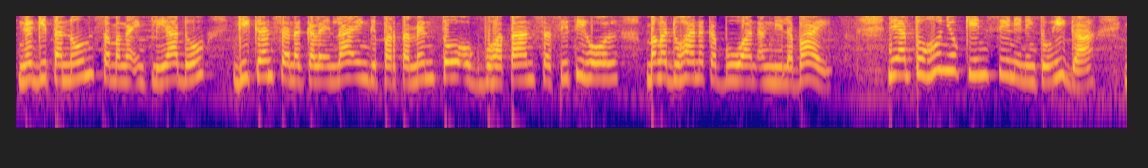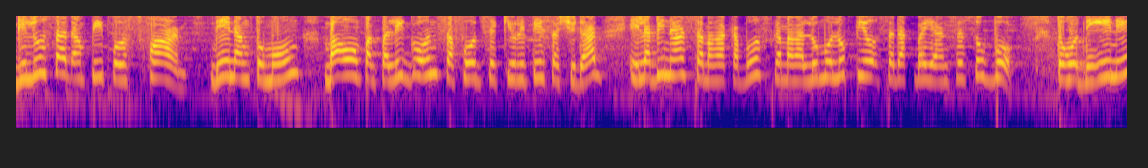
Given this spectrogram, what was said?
nga gitanom sa mga empleyado gikan sa nagkalain-laing departamento ug buhatan sa City Hall mga duha na kabuan ang nilabay. Ni Anto Hunyo 15 nining tuiga, gilusad ang People's Farm. Din ang tumong mao ang pagpaligon sa food security sa syudad, ilabi na sa mga kabus nga mga lumulupyo sa dakbayan sa Subo. Tungod ni ini,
